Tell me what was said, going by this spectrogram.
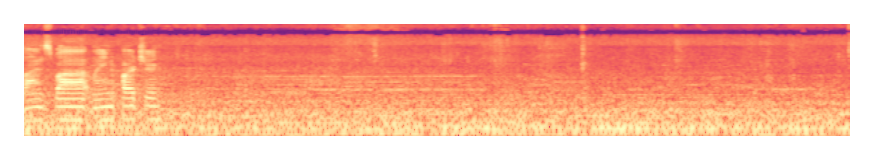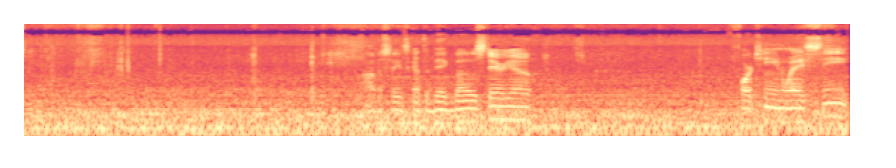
blind spot, lane departure. Obviously it's got the big Bose stereo. 14 way seat.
